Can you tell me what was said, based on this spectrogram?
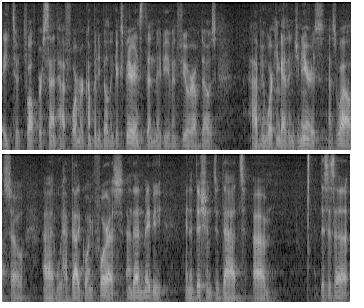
eight to 12 percent have former company building experience, then maybe even fewer of those have been working as engineers as well. So. Uh, we have that going for us. And then maybe in addition to that, um, this is a,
